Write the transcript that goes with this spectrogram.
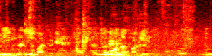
ನೀವು ಅಡುಗೆ ಮಾಡಬೇಡಿ. ಓನರ್ ಬರಲಿ. ನಿಮ್ಮ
